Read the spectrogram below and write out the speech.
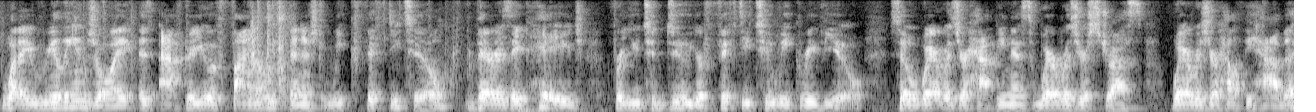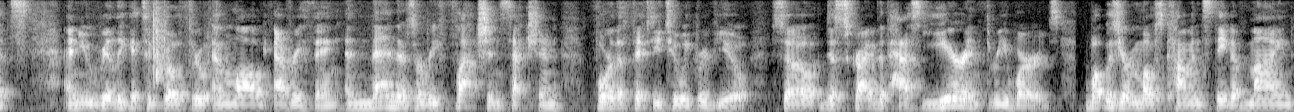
What I really enjoy is after you have finally finished week 52, there is a page for you to do your 52 week review. So, where was your happiness? Where was your stress? Where was your healthy habits? And you really get to go through and log everything. And then there's a reflection section for the 52 week review. So, describe the past year in three words. What was your most common state of mind?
